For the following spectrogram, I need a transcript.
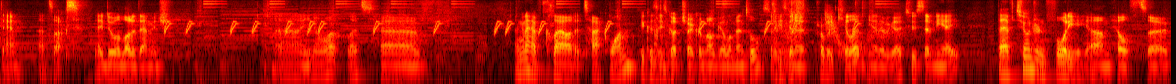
Damn, that sucks. They do a lot of damage. Uh, you know what, let's have I'm gonna have Cloud attack one because he's got Chocomog Elemental, so he's gonna probably kill it. Yeah, there we go, 278. They have 240 um, health, so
